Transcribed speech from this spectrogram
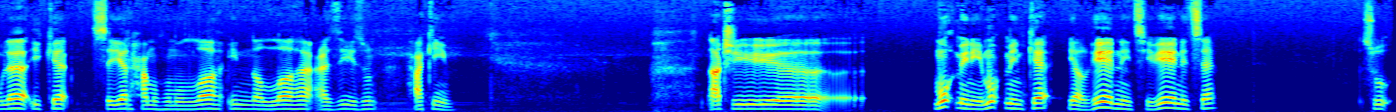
أولئك سيرحمهم الله إن الله عزيز حكيم Znači, mu'mini, mu'minke, jel, vjernici, vjernice, su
